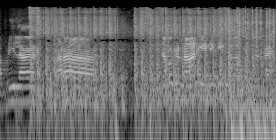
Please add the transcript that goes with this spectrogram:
அப்படிலாம் இருக்கு. ஆனா இந்த பக்கம் நான் எடிட்டிங் தான் பண்ணிருக்கேன்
